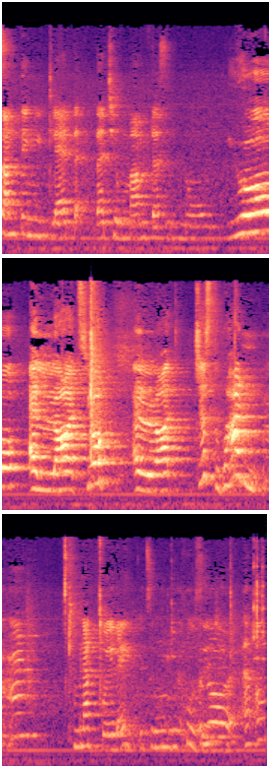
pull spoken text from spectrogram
something you're glad that, that your mom doesn't know? Yo, a lot, yo, a lot. Just one. Mm-mm. I'm not good, eh? It's No, uh-uh.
